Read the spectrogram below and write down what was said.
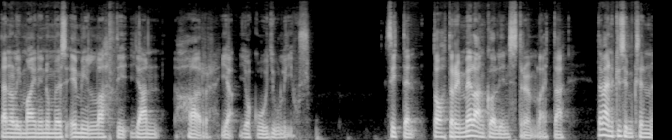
Tän oli maininnut myös Emil Lahti, Jan Har ja joku Julius. Sitten tohtori Melanko Lindström laittaa, tämän kysymyksen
